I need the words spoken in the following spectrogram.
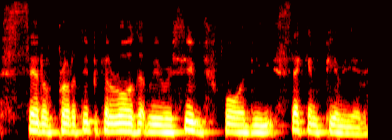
set of prototypical roles that we received for the second period.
